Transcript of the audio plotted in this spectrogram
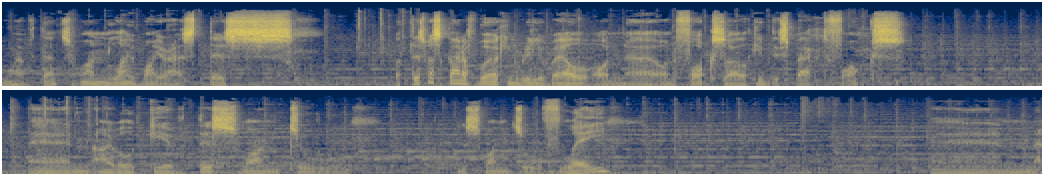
You have that one, Livewire has this. But this was kind of working really well on uh, on Fox, so I'll give this back to Fox. And I will give this one to this one to Flay. And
